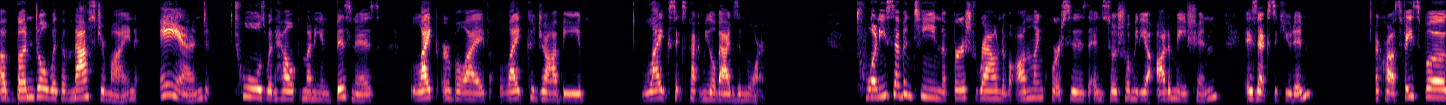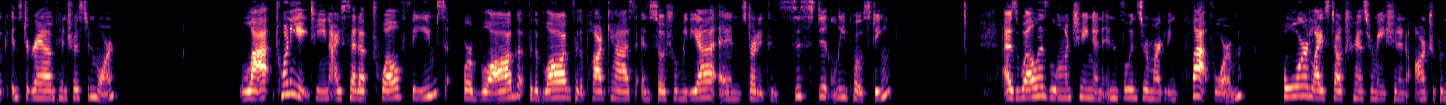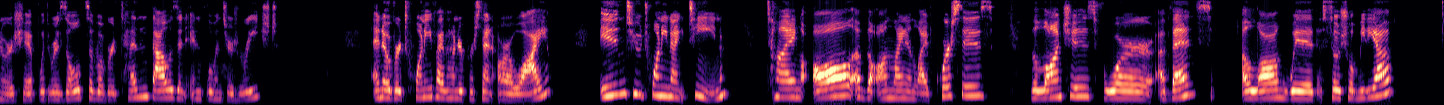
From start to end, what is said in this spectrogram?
a bundle with a mastermind and tools with health, money, and business like Herbalife, like Kajabi, like six pack meal bags, and more. 2017, the first round of online courses and social media automation is executed across Facebook, Instagram, Pinterest, and more. La- 2018, I set up 12 themes for blog, for the blog, for the podcast, and social media, and started consistently posting, as well as launching an influencer marketing platform for lifestyle transformation and entrepreneurship with results of over 10,000 influencers reached and over 2,500% ROI into 2019, tying all of the online and live courses, the launches for events, along with social media,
